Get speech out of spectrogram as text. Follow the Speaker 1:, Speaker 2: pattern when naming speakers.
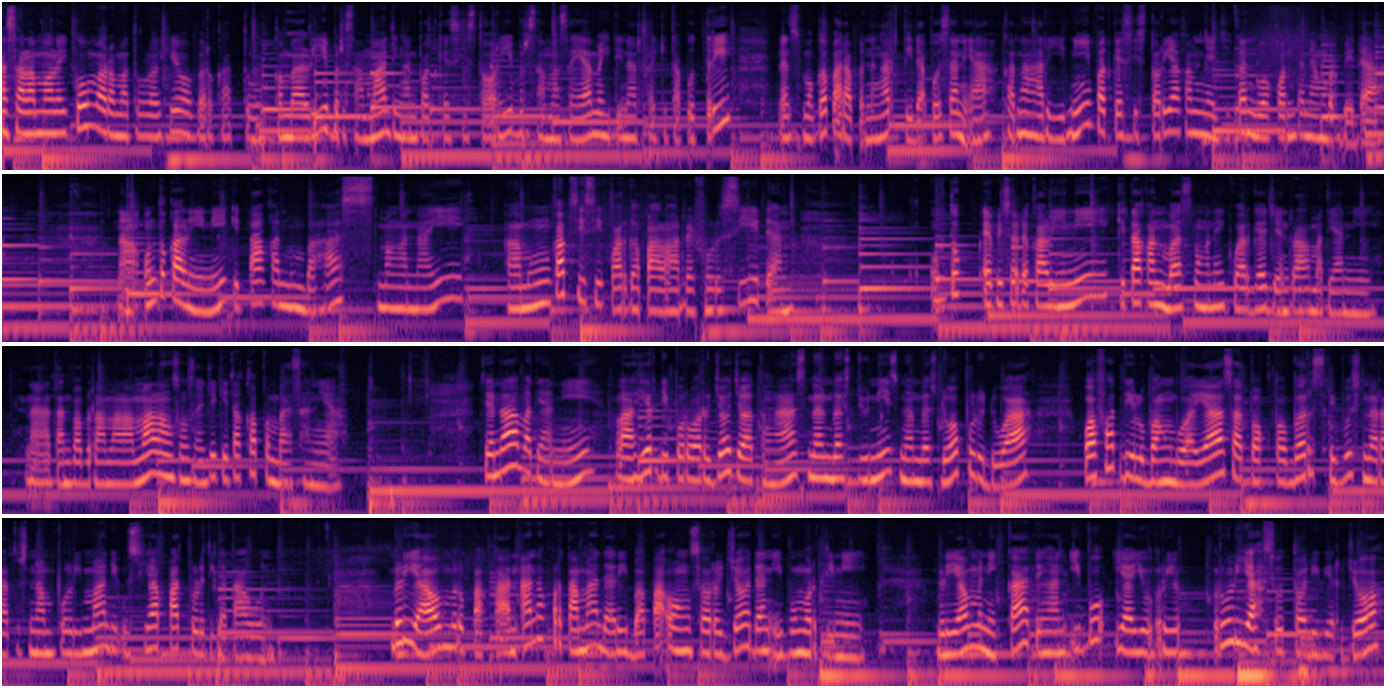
Speaker 1: Assalamualaikum warahmatullahi wabarakatuh. Kembali bersama dengan podcast history bersama saya Mehdinar Sagita Putri. Dan semoga para pendengar tidak bosan ya Karena hari ini podcast history akan menyajikan dua konten yang berbeda. Nah untuk kali ini kita akan membahas mengenai uh, Mengungkap sisi keluarga pahlawan revolusi. Dan untuk episode kali ini kita akan membahas mengenai keluarga Jenderal Matiani Nah, tanpa berlama-lama langsung saja kita ke pembahasannya. Jenderal Matiani lahir di Purworejo, Jawa Tengah 19 Juni 1922, wafat di Lubang Buaya 1 Oktober 1965 di usia 43 tahun. Beliau merupakan anak pertama dari Bapak Wongsorejo dan Ibu Murtini. Beliau menikah dengan Ibu Yayu Ruliah Suto Diwirjo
